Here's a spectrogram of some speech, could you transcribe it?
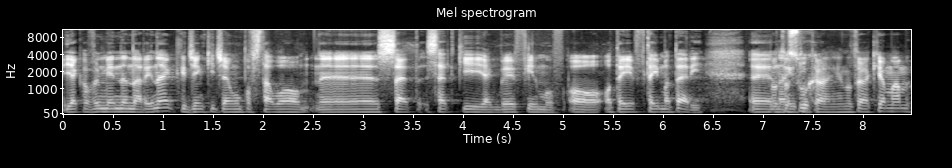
jako wymienne na rynek, dzięki czemu powstało e, set, setki jakby filmów o, o tej, w tej materii. e, No to YouTube. słuchaj, no to jak ja mam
